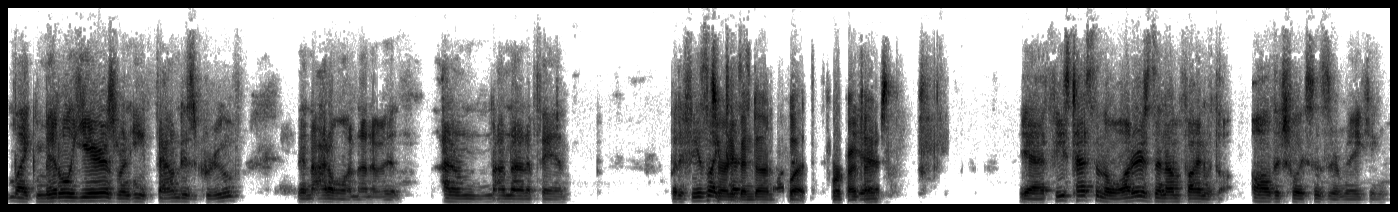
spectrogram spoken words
like middle years when he found his groove, then I don't want none of it. I don't. I'm not a fan. But if he's It's like, already been done, what, four or five Yeah. times? yeah, if he's testing the waters, then I'm fine with all the choices they're making.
